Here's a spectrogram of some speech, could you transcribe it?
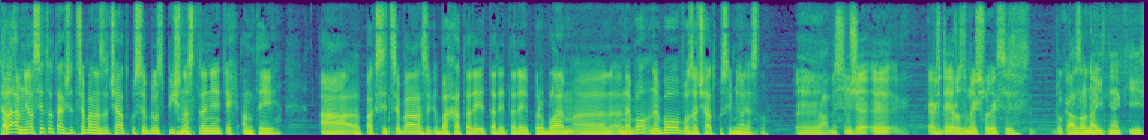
Hele, a měl si to tak, že třeba na začátku si byl spíš na straně těch anti a pak si třeba řekl, bacha, tady, tady, tady problém, eh, nebo, nebo o začátku si měl jasno? Eh, Já myslím, že eh, každý rozumný člověk si dokázal najít nějaký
